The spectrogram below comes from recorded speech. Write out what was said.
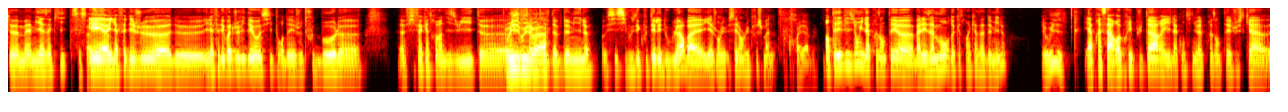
de Mi- Miyazaki. C'est ça. Et ça. il a fait des jeux de. Il a fait des voix de jeux vidéo aussi pour des jeux de football. Euh, FIFA 98, euh, Oui, oui, FIFA voilà. 99 2000. Aussi, si vous écoutez les doubleurs, bah, y a Jean c'est Jean-Luc Reichmann. Incroyable. En télévision, il a présenté euh, bah, Les Amours de 95 à 2000. Et oui, Et après, ça a repris plus tard et il a continué à le présenter jusqu'à euh,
